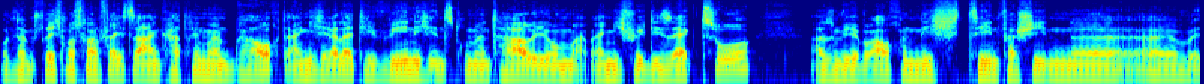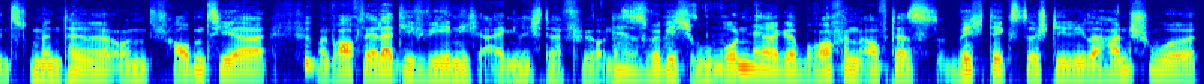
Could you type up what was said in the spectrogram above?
Unterm Strich muss man vielleicht sagen, Katrin, man braucht eigentlich relativ wenig Instrumentarium eigentlich für die Sekzo. Also wir brauchen nicht zehn verschiedene äh, Instrumente und Schraubenzieher. Man braucht relativ wenig eigentlich dafür. Und das ist wirklich runtergebrochen auf das Wichtigste, sterile Handschuhe,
